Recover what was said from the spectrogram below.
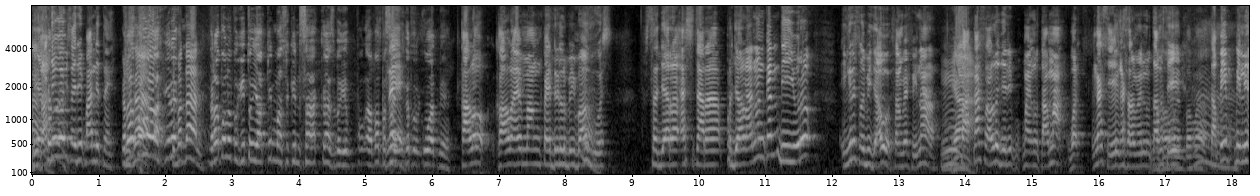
Berarti iya. gue bisa jadi pandit nih. Kenapa Bisa. lo akhirnya? Cepetan. Kenapa lo begitu yakin masukin Saka sebagai apa pesaing terkuatnya? Kalau kalau emang Pedri lebih bagus, sejarah eh, secara perjalanan kan di Euro Inggris lebih jauh sampai final. Ya. Saka selalu jadi main utama. Buat enggak sih, enggak selalu main utama Nggak sih. utama. Tapi pilih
